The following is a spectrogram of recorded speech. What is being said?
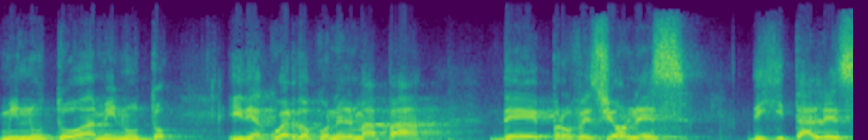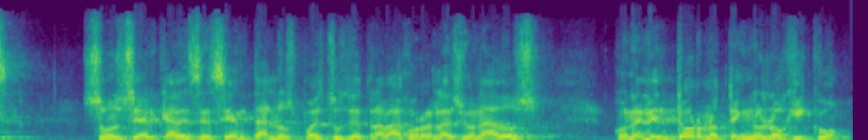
minuto a minuto. Y de acuerdo con el mapa de profesiones digitales, son cerca de 60 los puestos de trabajo relacionados con el entorno tecnológico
